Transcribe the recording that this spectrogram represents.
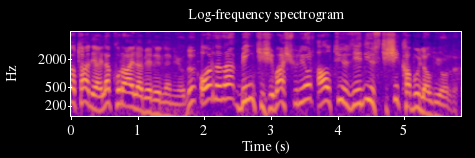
lotarya ile kura ile belirleniyordu. Orada da 1000 kişi başvuruyor, 600-700 kişi kabul alıyordu.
